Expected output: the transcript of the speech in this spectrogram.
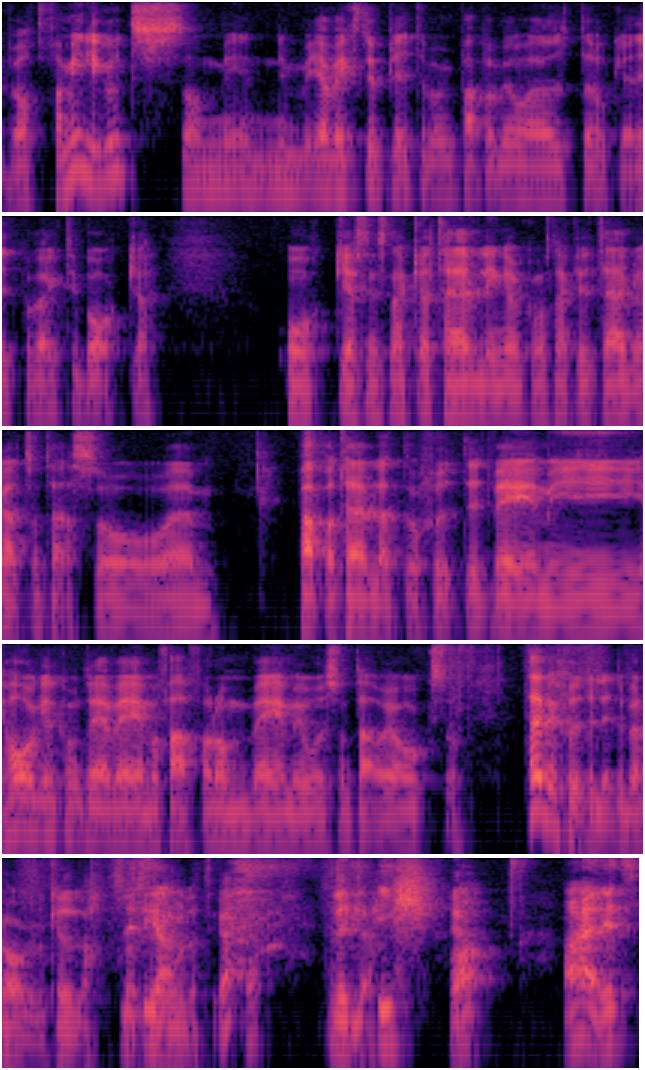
vårt familjegods. Som min, jag växte upp lite, min pappa bor här ute och jag är lite på väg tillbaka. Och eftersom vi snackar tävlingar, vi kommer att snacka lite tävlingar och allt sånt här, så ehm, pappa tävlat och skjutit VM i hagel, kommenterar VM och farfar de VM i OS och sånt där och jag också tävlingsskjutit lite både hagel och kula. Lite grann. roligt. Ja, ja. Lite. Ish. Ja. ja, härligt.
